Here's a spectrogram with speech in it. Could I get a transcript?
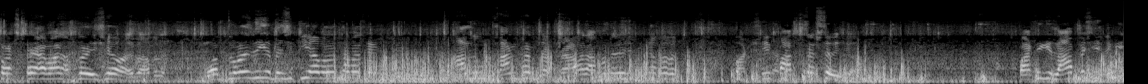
পাশটায় আবার আপনার এসে হয়। আপনার বর্ধমানের দিকে বেশি কি আবার আবার আলু ধান ফান চাষ। আবার আপনাদের এদিকে আবার সেই পাট চাষটা বেশি হয়। পাটে কি লাভ বেশি নাকি?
